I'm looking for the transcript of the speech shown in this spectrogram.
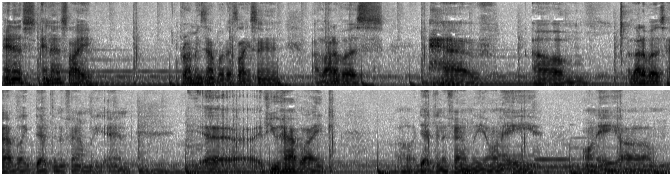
And that's and that's like prime example. That's like saying a lot of us have um, a lot of us have like death in the family, and uh, if you have like uh, death in the family on a on a um,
